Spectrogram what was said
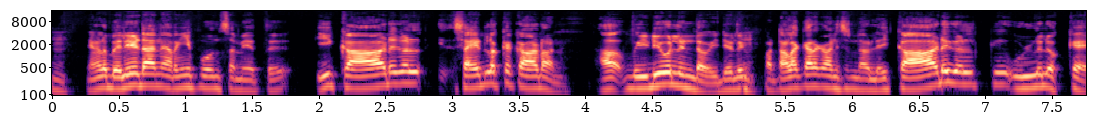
ഞങ്ങൾ ഞങ്ങൾ ബലിയിടാൻ ഇറങ്ങി പോകുന്ന സമയത്ത് ഈ കാടുകൾ സൈഡിലൊക്കെ കാടാണ്. ആ വീഡിയോയിൽ ഉണ്ടാവും വീഡിയോയിൽ പട്ടാളക്കാരെ കാണിച്ചിട്ടുണ്ടാവില്ല? ഈ കാടുകൾക്ക് ഉള്ളിലൊക്കെ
